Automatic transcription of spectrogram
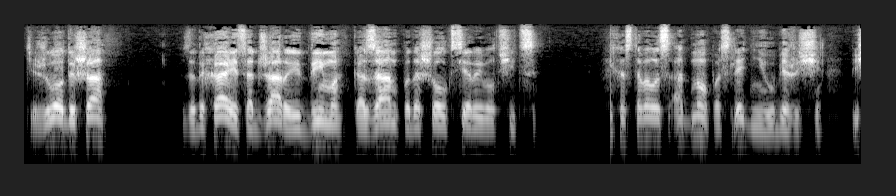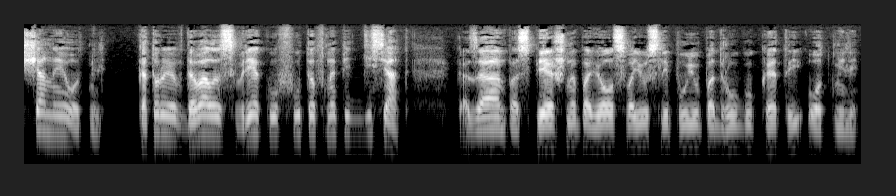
Тяжело дыша, задыхаясь от жара и дыма, казан подошел к серой волчице. У них оставалось одно последнее убежище — песчаная отмель, которая вдавалась в реку футов на пятьдесят. Казан поспешно повел свою слепую подругу к этой отмели.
